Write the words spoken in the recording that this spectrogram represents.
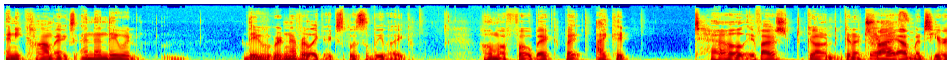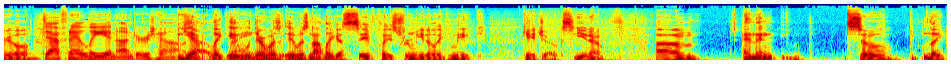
any comics. And then they would they were never like explicitly like homophobic. But i could tell if i was going gonna try out material. Definitely an undertone. yeah like it, Right. there was it was not like a safe place for me to like make gay jokes you know um and then so like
